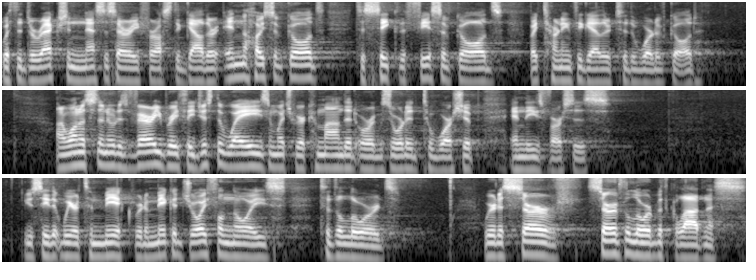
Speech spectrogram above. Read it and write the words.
with the direction necessary for us to gather in the house of God to seek the face of God by turning together to the Word of God. And I want us to notice very briefly just the ways in which we are commanded or exhorted to worship in these verses. You see that we are to make, we're to make a joyful noise to the Lord. We're to serve, serve the Lord with gladness.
